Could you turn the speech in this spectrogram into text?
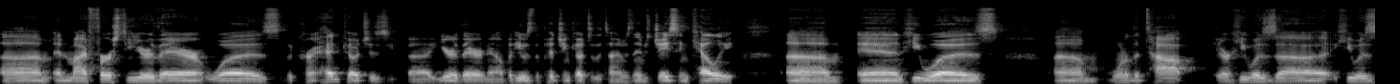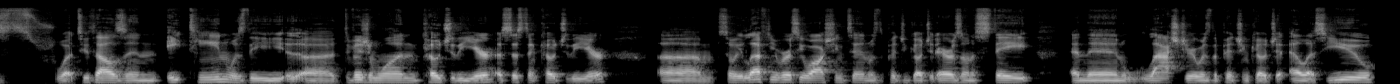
um, and my first year there was the current head coach's uh, year there now, but he was the pitching coach at the time. His name's Jason Kelly. Um, and he was um, one of the top, or he was, uh, he was what 2018 was the uh, Division One Coach of the Year, Assistant Coach of the Year. Um, so he left University of Washington, was the pitching coach at Arizona State, and then last year was the pitching coach at LSU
